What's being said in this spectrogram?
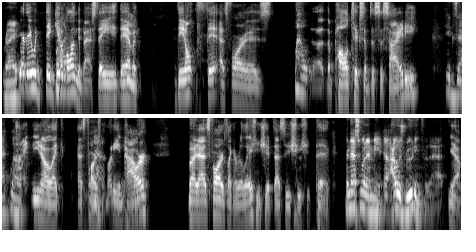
right? Yeah, they would they get but, along the best. They they have a they don't fit as far as well the, the politics of the society. Exactly. Well, you know, like as far yeah. as money and power, but as far as like a relationship, that's who she should pick. And that's what I mean. I was rooting for that. Yeah.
